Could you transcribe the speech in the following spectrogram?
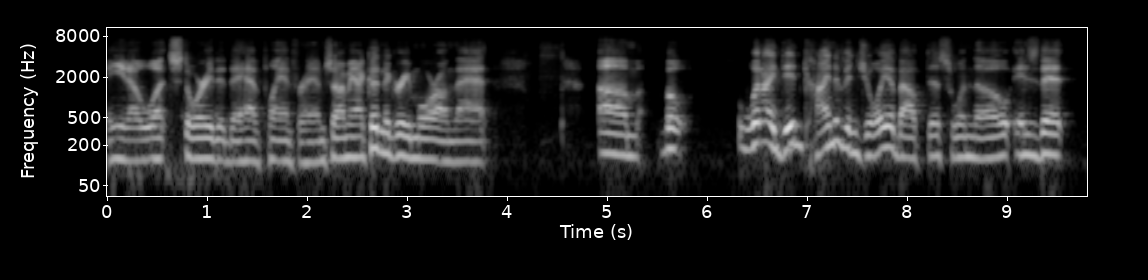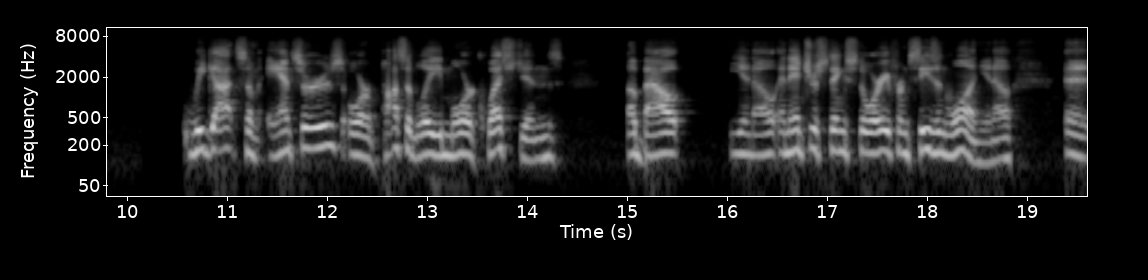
And you know what story did they have planned for him? So i mean i couldn't agree more on that. Um but what I did kind of enjoy about this one though is that we got some answers or possibly more questions about you know an interesting story from season one you know? Uh,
